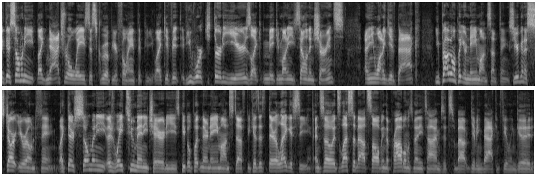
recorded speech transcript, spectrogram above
like there's so many like natural ways to screw up your philanthropy. Like if it if you've worked 30 years like making money selling insurance and you want to give back, you probably won't put your name on something. So you're going to start your own thing. Like there's so many there's way too many charities, people putting their name on stuff because it's their legacy. And so it's less about solving the problems many times, it's about giving back and feeling good.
